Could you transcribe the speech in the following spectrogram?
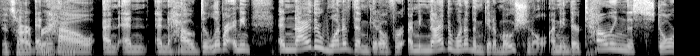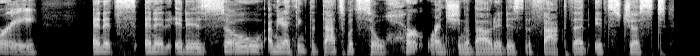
It's and heartbreaking. how and and and how deliberate. I mean, and neither one of them get over. I mean, neither one of them get emotional. I mean, they're telling this story and it's and it, it is so i mean i think that that's what's so heart-wrenching about it is the fact that it's just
